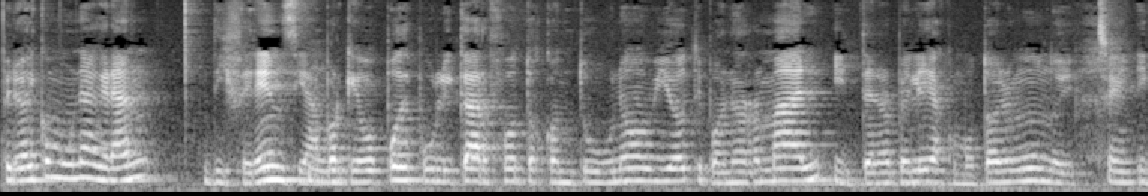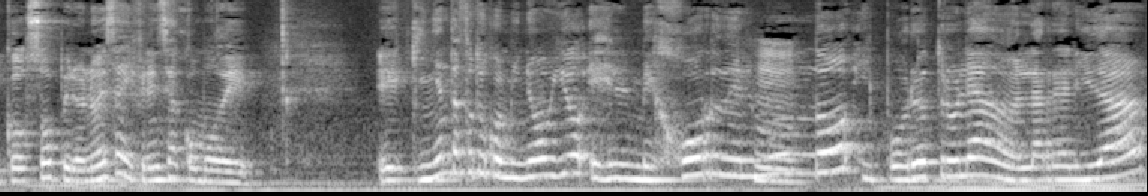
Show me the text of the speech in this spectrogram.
pero hay como una gran diferencia Mm. porque vos podés publicar fotos con tu novio tipo normal y tener peleas como todo el mundo y, Sí. y coso, pero no esa diferencia como de eh, 500 fotos con mi novio es el mejor del Hmm. mundo y por otro lado en la realidad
